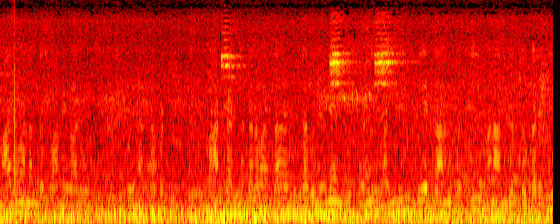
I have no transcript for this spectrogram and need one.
మాధవానంద స్వామి వారు వచ్చి చూసిపోయినారు కాబట్టి మాట్లాడిన తర్వాత తగు నిర్ణయం తీసుకొని మళ్ళీ ఇదే స్థానంకి వచ్చి మన అందరితో కలిసి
